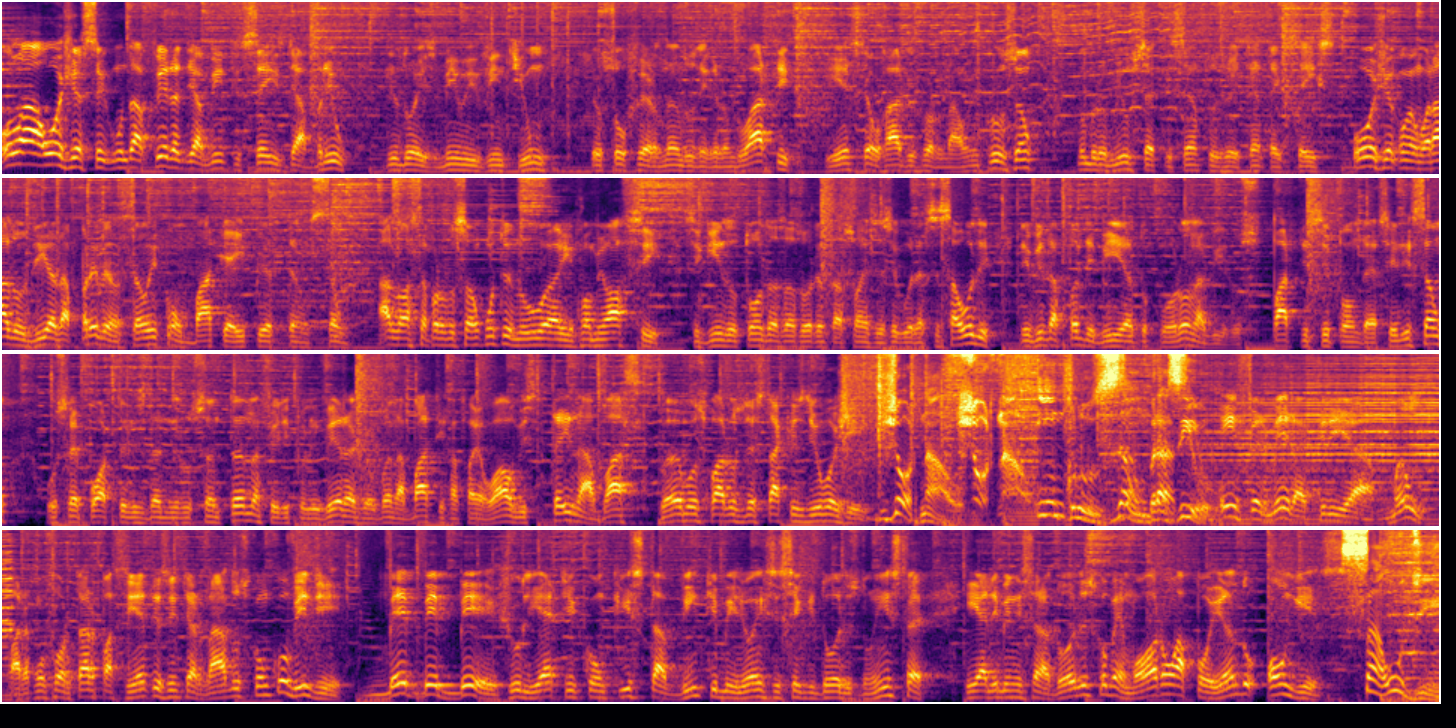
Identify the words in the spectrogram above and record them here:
Olá, hoje é segunda-feira, dia 26 de abril de 2021. Eu sou Fernando Negrão Duarte e este é o Rádio Jornal Inclusão, número 1786. Hoje é comemorado o Dia da Prevenção e Combate à Hipertensão. A nossa produção continua em home office, seguindo todas as orientações de segurança e saúde devido à pandemia do coronavírus. Participam dessa edição os repórteres Danilo Santana, Felipe Oliveira, Giovana Bate, Rafael Alves, Treina Vaz. Vamos para os destaques de hoje. Jornal. Jornal. Inclusão Brasil. Enfermeira cria mão para confortar pacientes internados com Covid. BBB Juliette conquista 20 milhões de seguidores no Insta e administradores comemoram apoiando ONGs. Saúde.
